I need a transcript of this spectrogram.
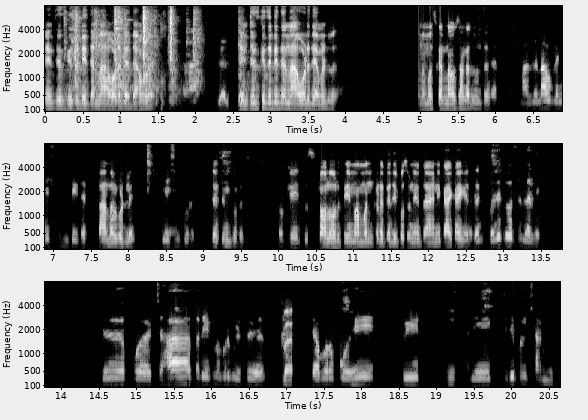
त्यांचीच खिचडी त्यांना आवडते त्यामुळं. त्यांचीच खिचडी त्यांना आवडते म्हटलं. नमस्कार नाव सांगा तुमचं. माझं नाव गणेश कुमटेकर. राहणार कुठले? जयसिंगपूर जयसिंगपूर ओके स्टॉल वरती मामांकडे कधीपासून येत आहे आणि काय काय घेत बरेच वर्ष झाले. ते प- चहा तर एक नंबर मिळतोय. बर. त्याबरोबर पोहे उपीट हम्म. आणि खिचडी पण छान मिळते.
